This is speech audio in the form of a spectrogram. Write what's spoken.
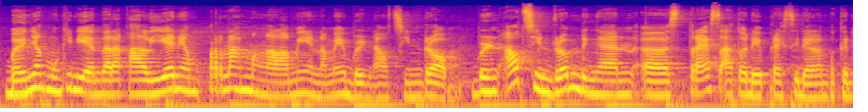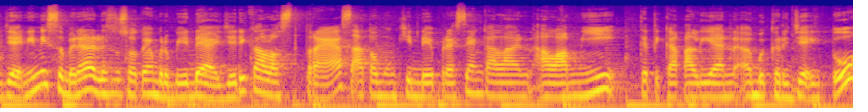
Banyak mungkin di antara kalian yang pernah mengalami yang namanya burnout syndrome. Burnout syndrome dengan uh, stres atau depresi dalam pekerjaan ini sebenarnya ada sesuatu yang berbeda. Jadi kalau stres atau mungkin depresi yang kalian alami ketika kalian uh, bekerja itu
